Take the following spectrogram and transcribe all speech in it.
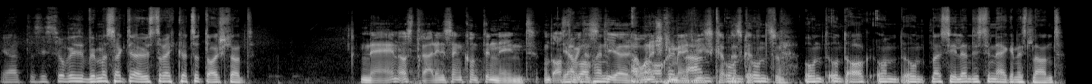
ja, das ist so, wie wenn man sagt, ja, Österreich gehört zu Deutschland. Nein, Australien ist ein Kontinent. Und Ja, habe auch ich ein, ironisch gemeint, wie ich das und, und, und, und, und Neuseeland ist ein eigenes Land.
